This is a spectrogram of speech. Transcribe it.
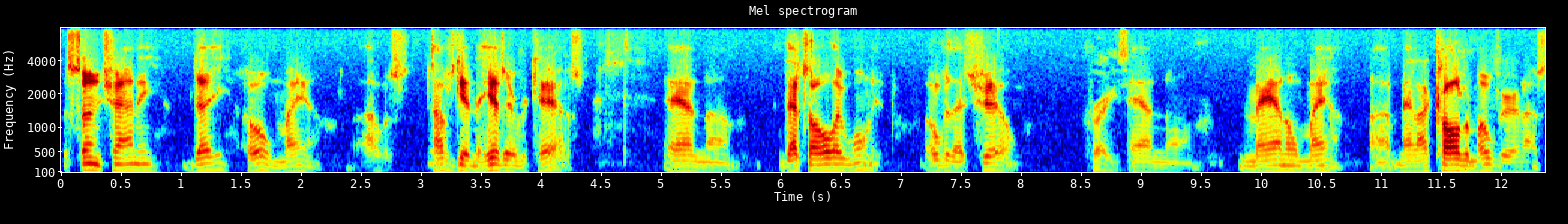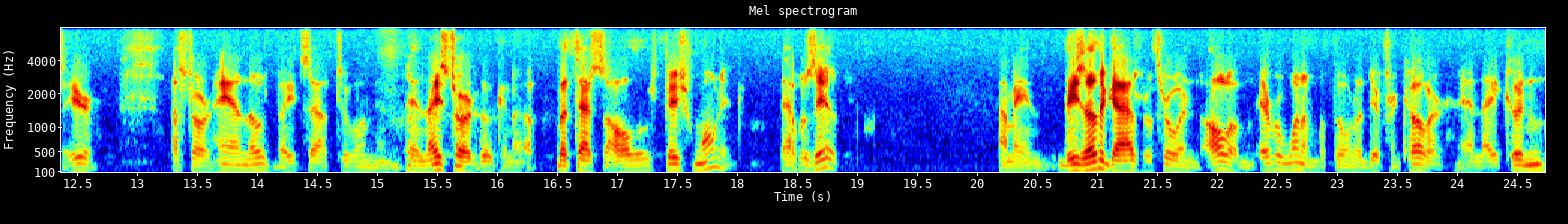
the sunshiny day oh man i was i was getting a hit every cast and um, that's all they wanted over that shell Crazy. and um, man oh man uh, man i called them over and i said here i started handing those baits out to them and, and they started hooking up but that's all those fish wanted that was it i mean these other guys were throwing all of them every one of them were throwing a different color and they couldn't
